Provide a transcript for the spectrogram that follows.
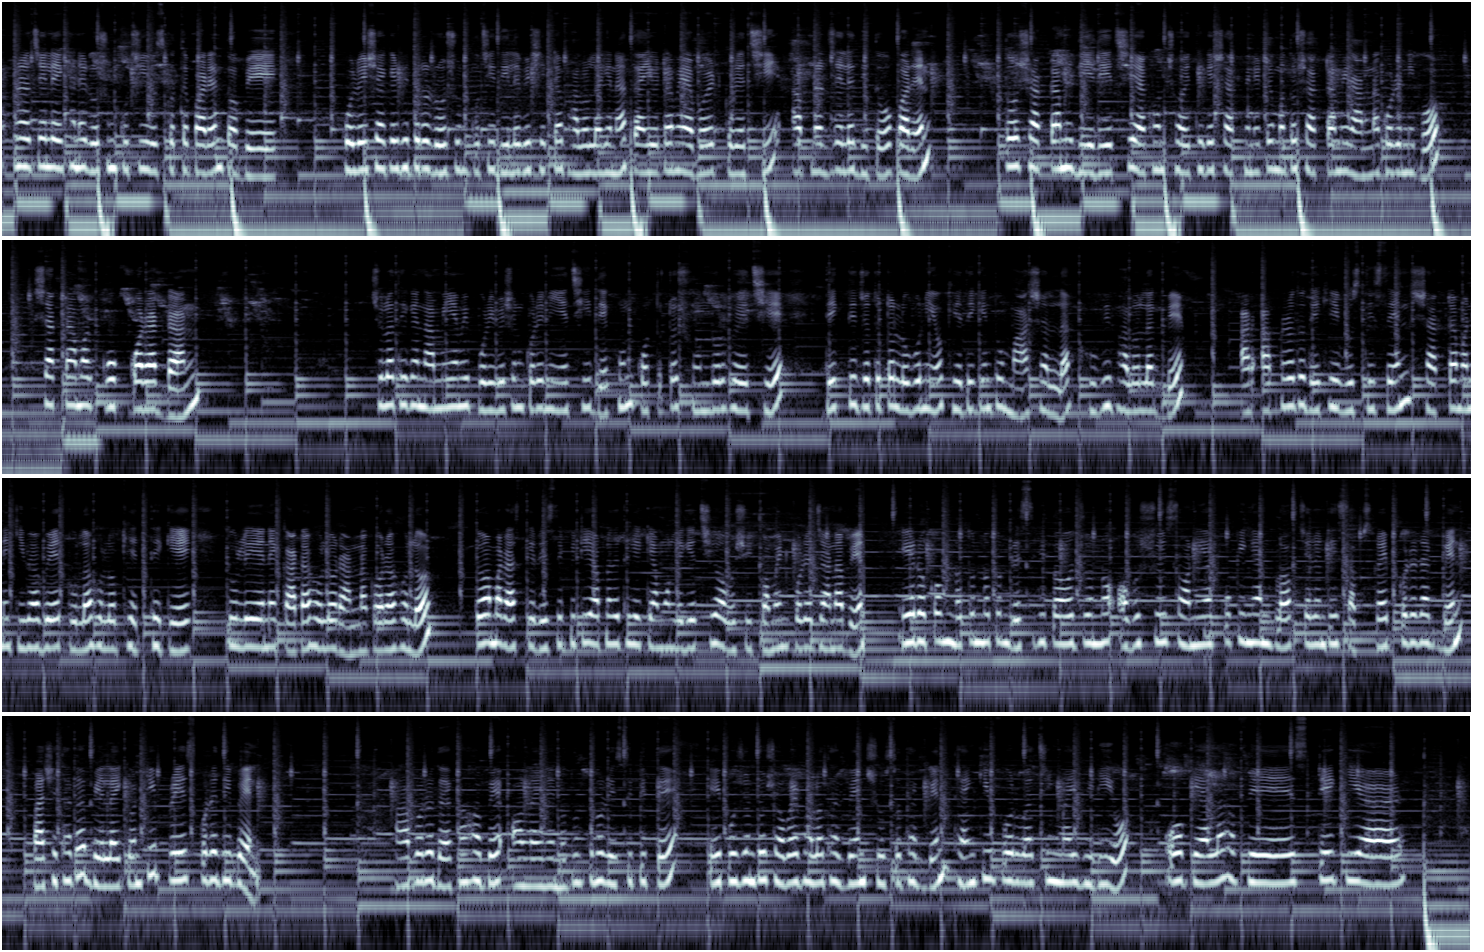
আপনারা চাইলে এখানে রসুন কুচি ইউজ করতে পারেন, তবে কলই শাকের ভিতরে রসুন কুচি দিলে বেশি একটা ভালো লাগে না, তাই ওটা আমি অ্যাভয়েড করেছি। আপনার জেলে দিতেও পারেন। তো শাকটা আমি দিয়ে দিয়েছি, এখন ছয় থেকে সাত মিনিটের মতো শাকটা আমি রান্না করে নিব। শাকটা আমার কুক করার ডান চুলা থেকে নামিয়ে আমি পরিবেশন করে নিয়েছি। দেখুন কতটা সুন্দর হয়েছে। দেখতে যতটা লোভনীয়, খেতে কিন্তু মাশাল্লাহ খুবই ভালো লাগবে। আর আপনারা তো দেখেই বুঝতেছেন শাকটা মানে কীভাবে তোলা হলো ক্ষেত থেকে, তুলে এনে কাটা হলো, রান্না করা হলো। তো আমার আজকের রেসিপিটি আপনাদের থেকে কেমন লেগেছে অবশ্যই কমেন্ট করে জানাবেন। এরকম নতুন নতুন রেসিপি পাওয়ার জন্য অবশ্যই সনিয়া কুকিং অ্যান্ড ব্লগ চ্যানেলটি সাবস্ক্রাইব করে রাখবেন। পাশে থাকা বেল আইকনটি প্রেস করে দিবেন। আবারও দেখা হবে অনলাইনে নতুন কোনো রেসিপিতে। এই পর্যন্ত সবাই ভালো থাকবেন, সুস্থ থাকবেন। Thank you for watching my video okay আল্লাহ হাফেজ। Take care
